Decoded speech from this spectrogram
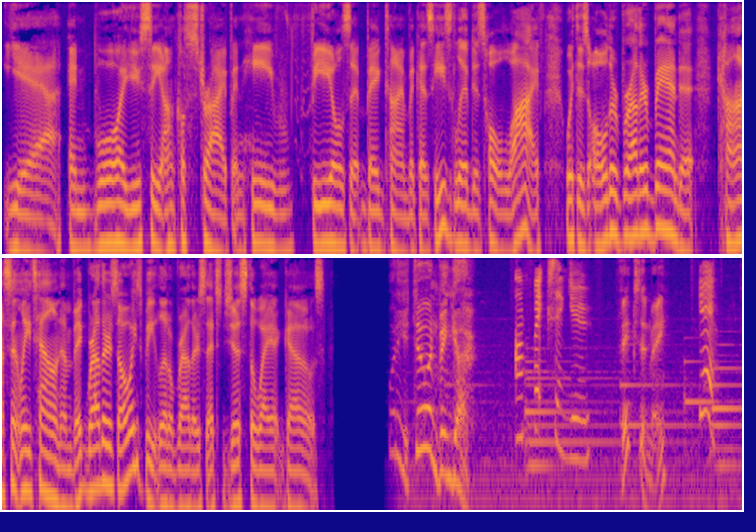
Yeah, and boy, you see Uncle Stripe, and he feels it big time because he's lived his whole life with his older brother Bandit, constantly telling him, Big brothers always beat little brothers. That's just the way it goes. What are you doing, Bingo? I'm fixing you. Fixing me? Yeah,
